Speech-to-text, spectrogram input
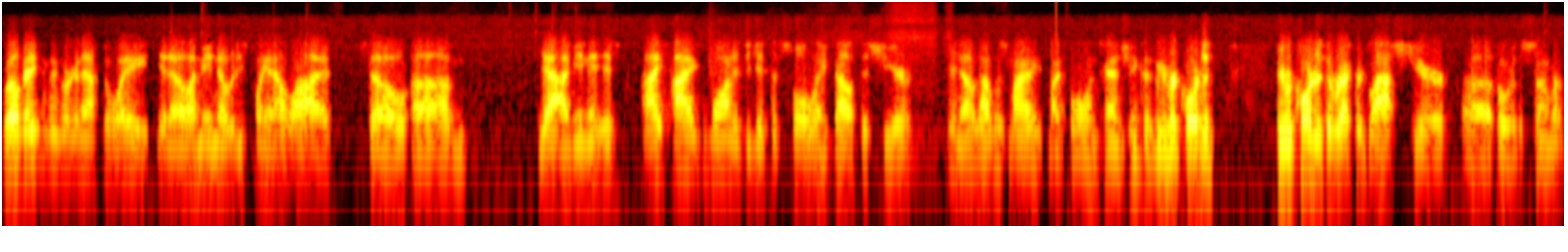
Well, basically, we're going to have to wait. You know, I mean, nobody's playing out live, so um, yeah. I mean, it's I I wanted to get this full length out this year. You know, that was my my full intention because we recorded we recorded the record last year uh, over the summer.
